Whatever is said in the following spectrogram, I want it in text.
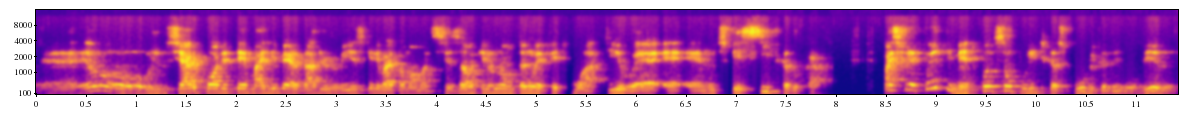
é, eu, o judiciário pode ter mais liberdade, o juiz, que ele vai tomar uma decisão, aquilo não tem um efeito cumulativo, é, é, é muito específica do caso. Mas, frequentemente, quando são políticas públicas envolvidas,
